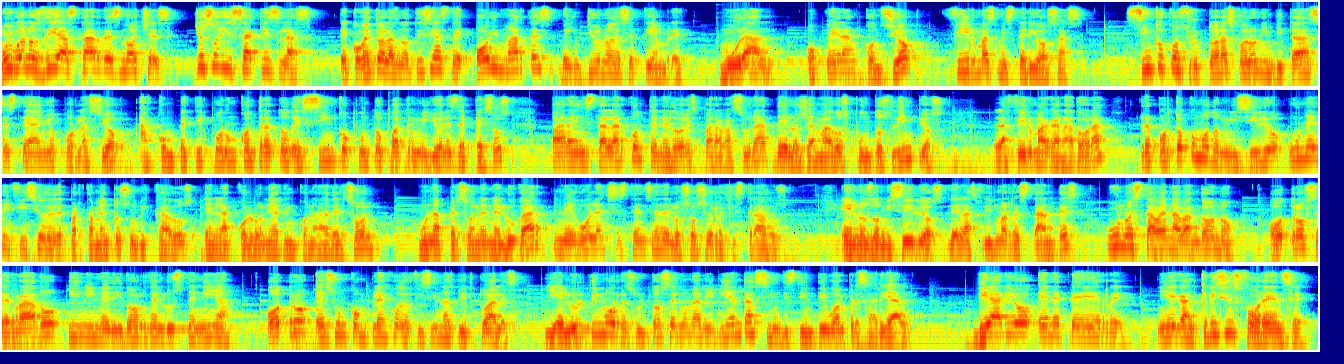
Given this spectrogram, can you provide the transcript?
Muy buenos días, tardes, noches. Yo soy Isaac Islas. Te comento las noticias de hoy martes 21 de septiembre. Mural. Operan con SIOP firmas misteriosas. Cinco constructoras fueron invitadas este año por la SIOP a competir por un contrato de 5.4 millones de pesos para instalar contenedores para basura de los llamados puntos limpios. La firma ganadora reportó como domicilio un edificio de departamentos ubicados en la colonia Rinconada del Sol. Una persona en el lugar negó la existencia de los socios registrados. En los domicilios de las firmas restantes, uno estaba en abandono, otro cerrado y ni medidor de luz tenía. Otro es un complejo de oficinas virtuales y el último resultó ser una vivienda sin distintivo empresarial. Diario NTR. Niegan crisis forense.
